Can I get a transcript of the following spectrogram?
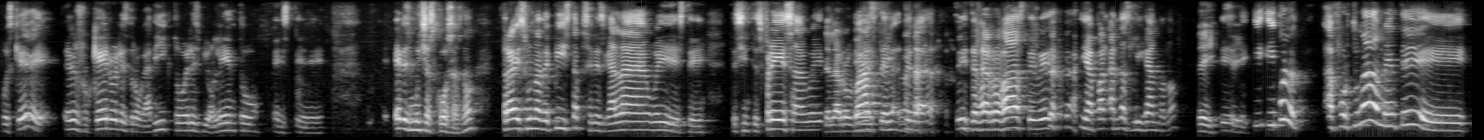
pues que eres rockero, eres drogadicto, eres violento, este, eres muchas cosas, ¿no? Traes una de pista, pues eres galán, güey, este, te sientes fresa, güey. Te la robaste. Eh, te la, sí, te la robaste, güey. Y andas ligando, ¿no? Sí, eh, Y, bueno, afortunadamente, eh,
